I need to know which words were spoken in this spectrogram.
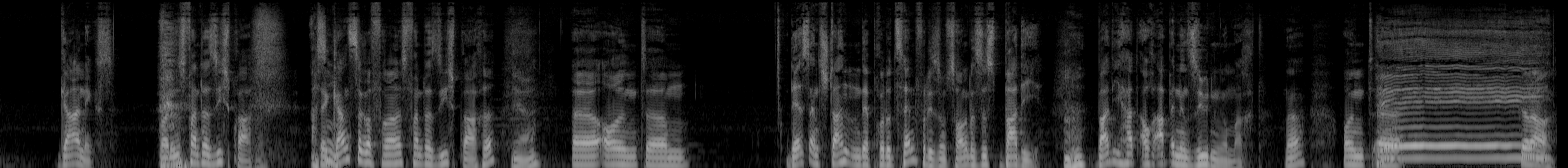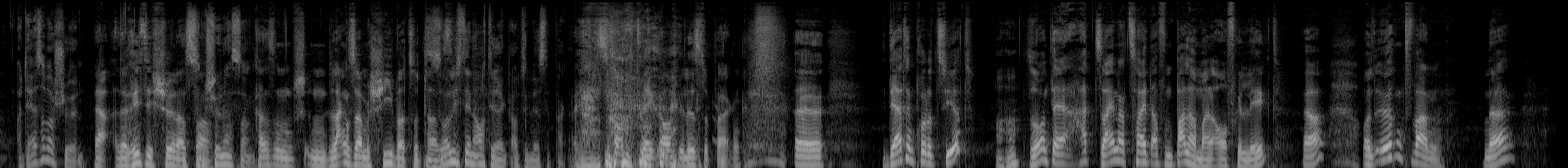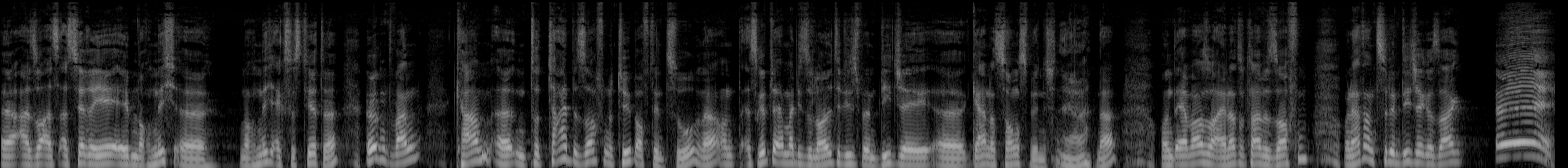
Gar nichts. Weil das ist Fantasiesprache. Ach Der so. ganze Refrain ist Fantasiesprache. Ja. Äh, und ähm, der ist entstanden, der Produzent von diesem Song, das ist Buddy. Buddy hat auch Ab in den Süden gemacht. Ne? Und äh, genau. Oh, der ist aber schön. Ja, ein richtig schöner Song. ein schöner Song. Kannst einen, einen langsamen Schieber zu tanzen. Soll ich den auch direkt auf die Liste packen? Kannst auch direkt auf die Liste packen. Äh, der hat den produziert. Aha. So, und der hat seinerzeit auf den Ballermann aufgelegt. Ja. Und irgendwann, ne, äh, also als, als Serie eben noch nicht, äh, noch nicht existierte, irgendwann kam äh, ein total besoffener Typ auf den zu, ne? Und es gibt ja immer diese Leute, die sich beim DJ äh, gerne Songs wünschen. Ja. Ne? Und er war so einer, total besoffen, und er hat dann zu dem DJ gesagt, ey,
